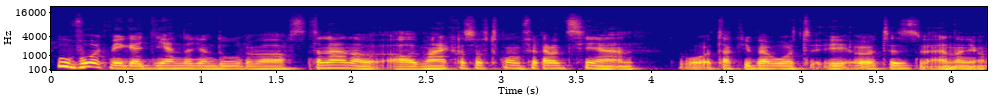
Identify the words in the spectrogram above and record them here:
Hú, volt még egy ilyen nagyon durva, talán a, a Microsoft konferencián volt, akiben volt öltözve, nagyon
